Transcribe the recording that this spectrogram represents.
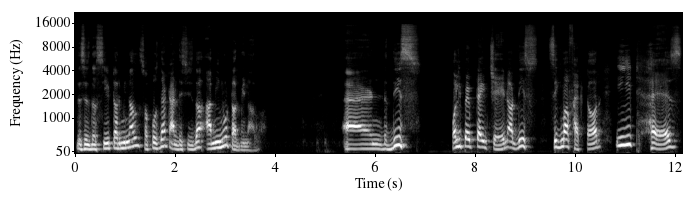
This is the C terminal. Suppose that. And this is the amino terminal. And this polypeptide chain or this sigma factor it has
